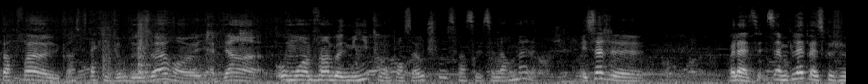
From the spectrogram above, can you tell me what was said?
parfois, euh, quand un spectacle dure deux heures, il y a bien au moins 20 bonnes minutes où on pense à autre chose, c'est normal. Et ça, je, voilà, ça me plaît parce que je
